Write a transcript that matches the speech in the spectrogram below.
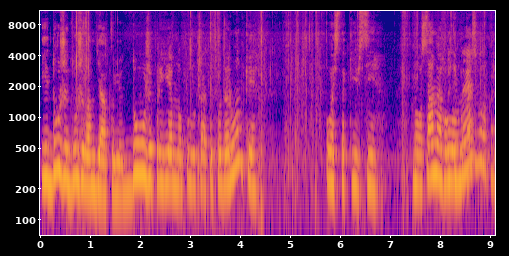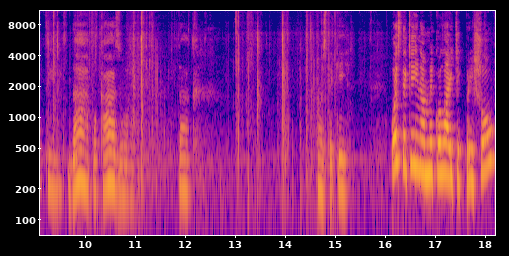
і дуже-дуже вам дякую. Дуже приємно отримати подарунки. Ось такі всі. Ну, а саме Ти головне. показувала картини? Да, показувала. Так. Ось такий. Ось такий нам Миколайчик прийшов.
